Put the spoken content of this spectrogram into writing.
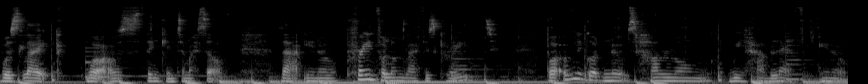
was like well i was thinking to myself that you know praying for long life is great but only god knows how long we have left you know.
